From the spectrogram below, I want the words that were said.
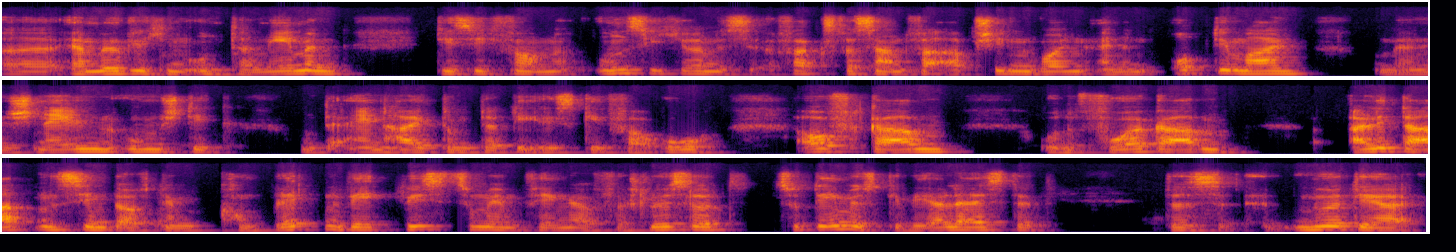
äh, ermöglichen Unternehmen, die sich vom unsicheren Faxversand verabschieden wollen, einen optimalen und einen schnellen Umstieg unter Einhaltung der DSGVO-Aufgaben und Vorgaben alle Daten sind auf dem kompletten Weg bis zum Empfänger verschlüsselt. Zudem ist gewährleistet, dass nur der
